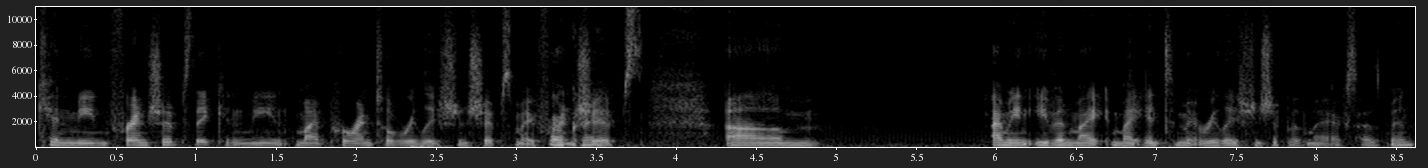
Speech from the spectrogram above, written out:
can mean friendships. They can mean my parental relationships my friendships. Um, i mean even my my intimate relationship with my ex-husband.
